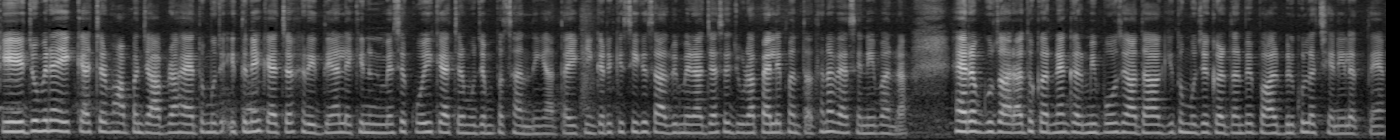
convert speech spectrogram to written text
कि जो मेरा एक कैचर वहाँ पंजाब रहा है तो मुझे इतने कैचर ख़रीदे हैं, लेकिन उनमें से कोई कैचर मुझे पसंद नहीं आता। यकीन करें, किसी के साथ भी मेरा जैसे जुड़ा पहले बनता था ना, वैसे नहीं बन रहा। है अब गुजारा तो करना है, गर्मी बहुत ज़्यादा आ गई तो मुझे गर्दन पर बाल बिल्कुल अच्छे नहीं लगते हैं।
